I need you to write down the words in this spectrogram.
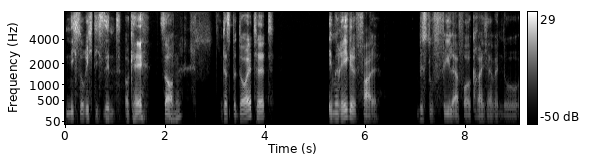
nicht so richtig sind, okay? So, Mhm. das bedeutet, im Regelfall bist du viel erfolgreicher, wenn du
